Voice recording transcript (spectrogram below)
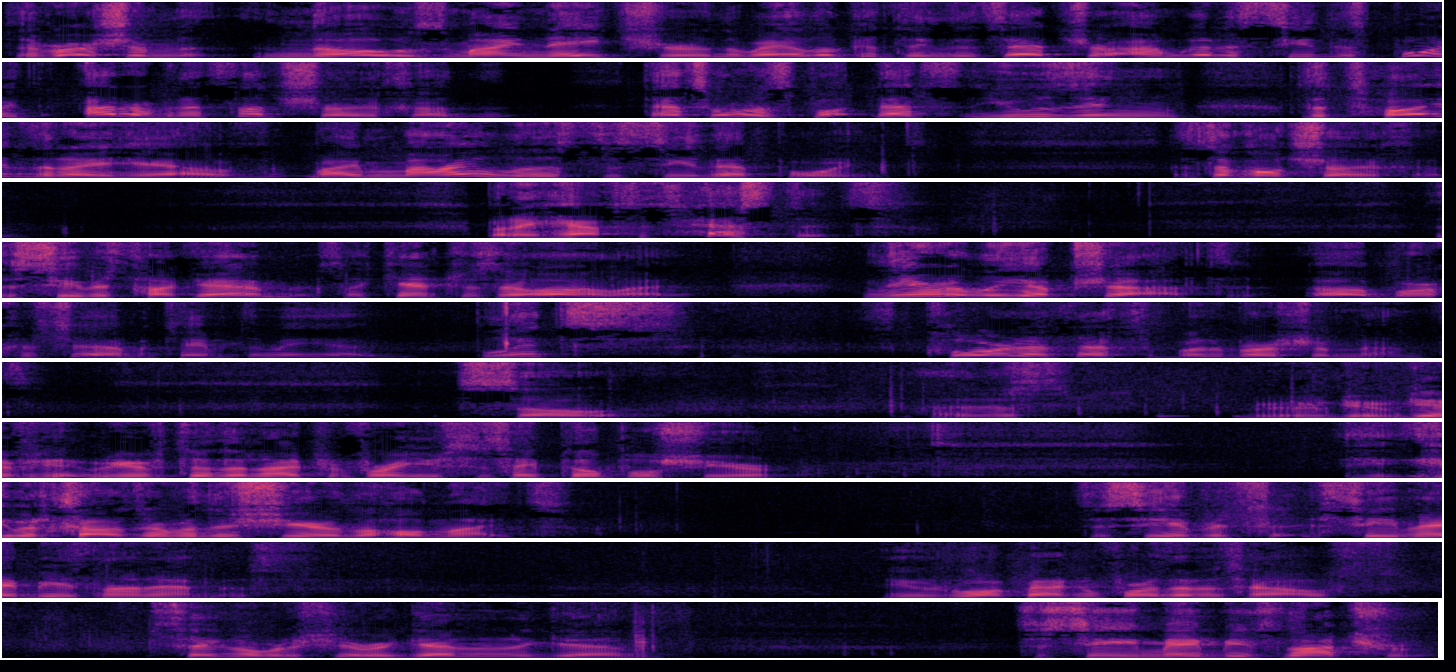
the Roshim knows my nature and the way I look at things, etc., I'm going to see this point. I don't know, that's not shaykhad. That's what was, that's using the toy that I have, my milas, to see that point. That's not called shaykhad. But I have to test it. The Sivas Takemis. I can't just say, oh, like, nearly upshot. Oh, Baruch Hashem, it came to me. Blitz. It's clear that that's what the Roshim meant. So, I just give, give, give to the night before he used to say Pilpul Shir he would cause over the shear the whole night to see if it's see maybe it's not emes. He would walk back and forth in his house, saying over the shear again and again, to see maybe it's not true.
